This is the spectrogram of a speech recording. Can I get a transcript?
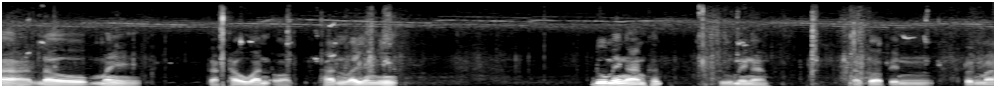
ถ้าเราไม่ตัดเถาวันออกพันไว้อย่างนี้ ดูไม่งามครับ ดูไม่งาม แล้วก็เป็นต้นไม้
